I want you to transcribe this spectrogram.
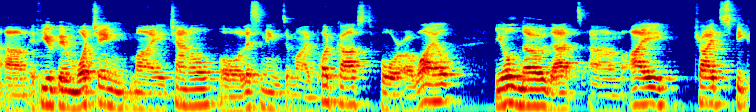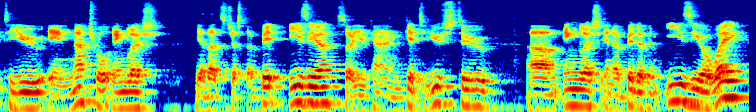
Um, if you've been watching my channel or listening to my podcast for a while, you'll know that um, I try to speak to you in natural English. Yeah, that's just a bit easier, so you can get used to um, English in a bit of an easier way.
